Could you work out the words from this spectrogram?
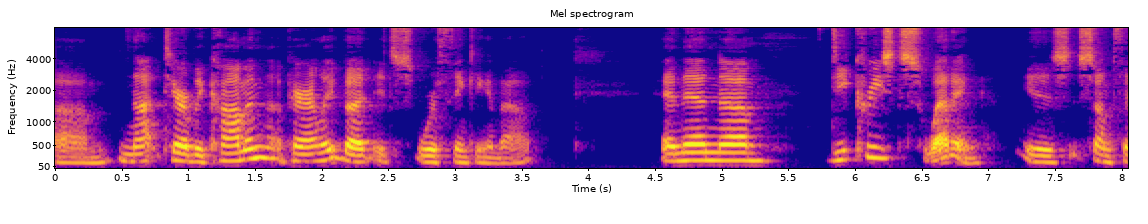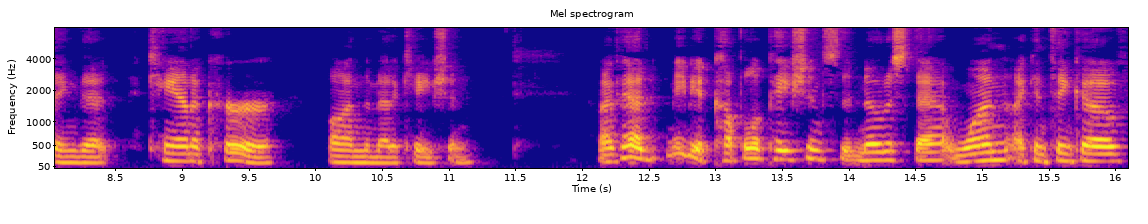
Um, not terribly common, apparently, but it's worth thinking about. And then um, decreased sweating is something that can occur on the medication. I've had maybe a couple of patients that noticed that. One I can think of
